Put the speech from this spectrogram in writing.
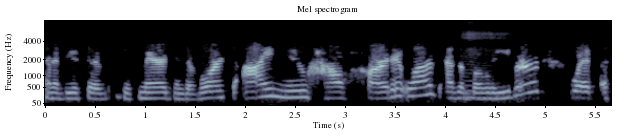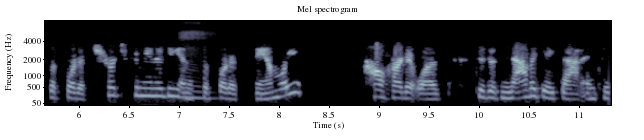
and abusive just marriage and divorce. I knew how hard it was as a Mm. believer with a supportive church community and Mm. a supportive family, how hard it was to just navigate that and to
